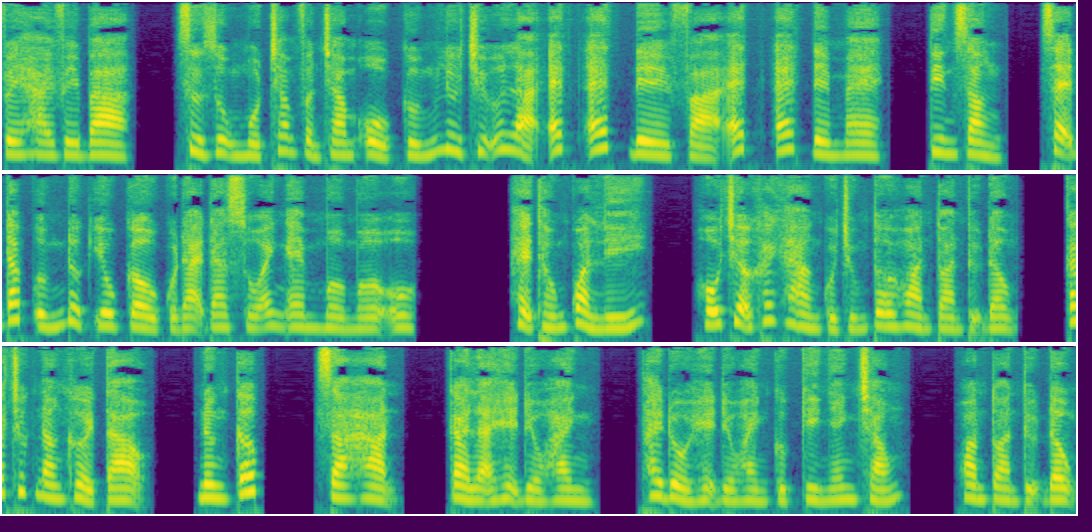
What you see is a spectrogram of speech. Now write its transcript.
V2, V3, sử dụng 100% ổ cứng lưu trữ là SSD và SSD-ME, tin rằng sẽ đáp ứng được yêu cầu của đại đa số anh em MMO. Hệ thống quản lý, hỗ trợ khách hàng của chúng tôi hoàn toàn tự động, các chức năng khởi tạo, nâng cấp, gia hạn, cài lại hệ điều hành, thay đổi hệ điều hành cực kỳ nhanh chóng, hoàn toàn tự động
